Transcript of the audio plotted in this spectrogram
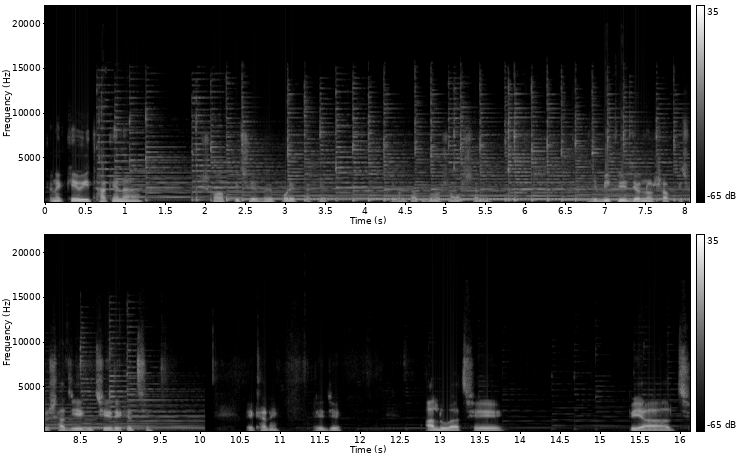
এখানে কেউই থাকে না সব কিছু এভাবে পড়ে থাকে এবং তাতে কোনো সমস্যা নেই। যে বিক্রির জন্য সব কিছু সাজিয়ে গুছিয়ে রেখেছে এখানে, এই যে আলু আছে, পেঁয়াজ।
